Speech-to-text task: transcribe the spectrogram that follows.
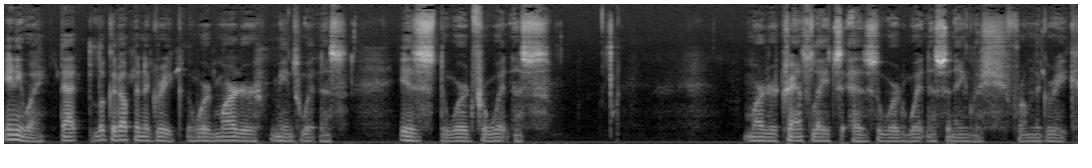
Anyway, that look it up in the Greek. The word martyr means witness, is the word for witness. Martyr translates as the word witness in English from the Greek.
